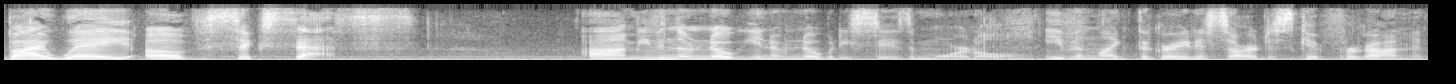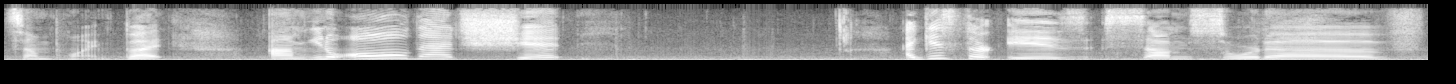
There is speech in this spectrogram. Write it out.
by way of success. Um, even though no, you know, nobody stays immortal. Even like the greatest artists get forgotten at some point. But um, you know, all that shit I guess there is some sort of,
